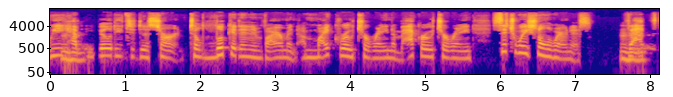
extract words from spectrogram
We have the ability to discern, to look at an environment, a micro terrain, a macro terrain, situational awareness. Mhm. That's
